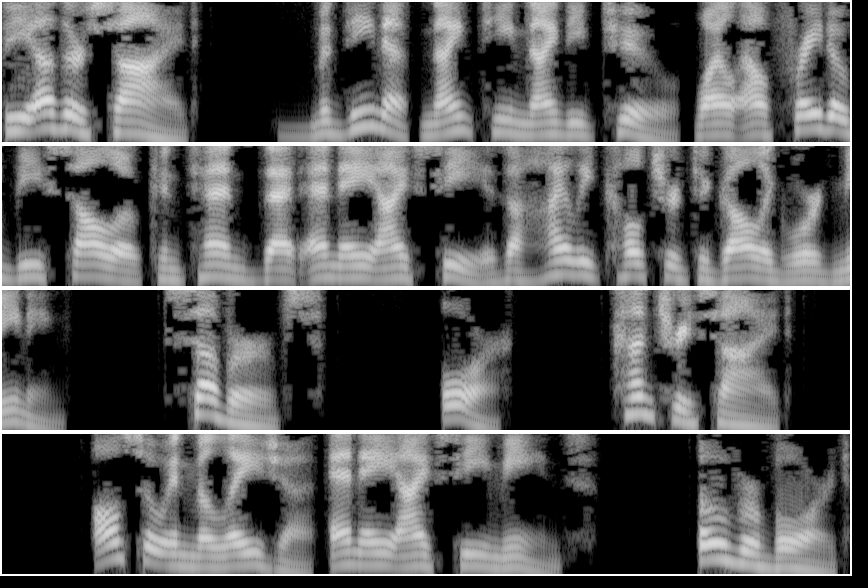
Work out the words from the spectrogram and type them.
the other side. Medina, 1992, while Alfredo B. Saulo contends that NAIC is a highly cultured Tagalog word meaning suburbs or countryside. Also in Malaysia, NAIC means overboard,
